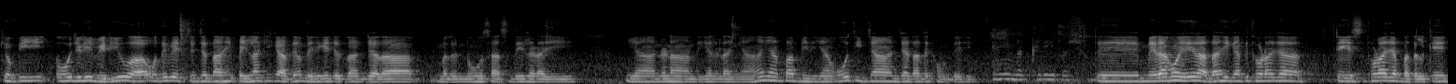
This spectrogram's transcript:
ਕਿਉਂਕਿ ਉਹ ਜਿਹੜੀ ਵੀਡੀਓ ਆ ਉਹਦੇ ਵਿੱਚ ਜਿੱਦਾਂ ਅਸੀਂ ਪਹਿਲਾਂ ਕੀ ਕਰਦੇ ਹੁੰਦੇ ਸੀਗੇ ਜਿੱਦਾਂ ਜ਼ਿਆਦਾ ਮਤਲਬ ਨੂੰ ਸੱਸ ਦੀ ਲੜਾਈ ਜਾਂ ਨਨਾਣ ਦੀਆਂ ਲੜਾਈਆਂ ਹਨਾ ਜਾਂ ਭਾਬੀ ਦੀਆਂ ਉਹ ਚੀਜ਼ਾਂ ਜ਼ਿਆਦਾ ਦਿਖਾਉਂਦੇ ਸੀ। ਅਸੀਂ ਵੱਖਰੀ ਕੁਛ ਤੇ ਮੇਰਾ ਹੁਣ ਇਹ ਇਰਾਦਾ ਸੀਗਾ ਵੀ ਥੋੜਾ ਜਿਹਾ ਟੇਸਟ ਥੋੜਾ ਜਿਹਾ ਬਦਲ ਕੇ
